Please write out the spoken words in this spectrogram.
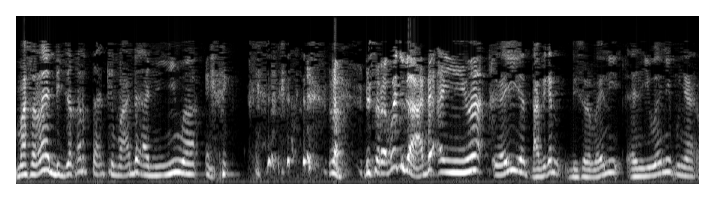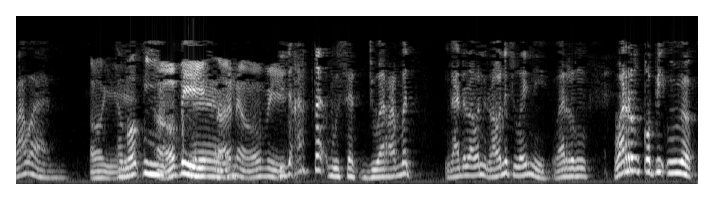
Masalahnya di Jakarta cuma ada Anyiwa. lah di Surabaya juga ada Aima. ya iya, tapi kan di Surabaya nih Anyiwa nih punya lawan. Oh iya. Ngopi. Ngopi. Eh. Oh, no, ngopi. Di Jakarta buset juara banget. Nggak ada lawan, lawannya cuma ini, warung warung kopi Ulo.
